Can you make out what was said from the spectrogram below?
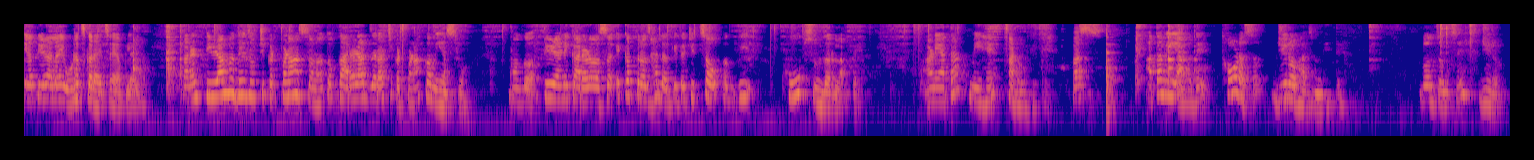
या तिळाला एवढंच करायचं आहे आपल्याला. कारण तिळामध्ये जो चिकटपणा असतो ना तो कारळात जरा चिकटपणा कमी असतो. मग तीळ आणि कारळं असं एकत्र झालं की त्याची चव अगदी खूप सुंदर लागते. आणि आता मी हे काढून घेते. बस. आता मी यामध्ये थोडंसं जिरं भाजून घेते. दोन चमचे जिरं.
